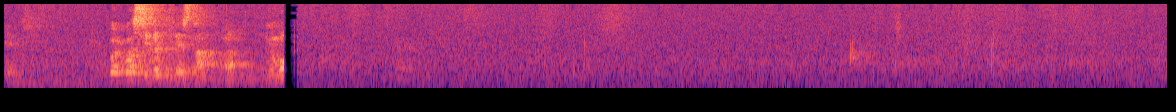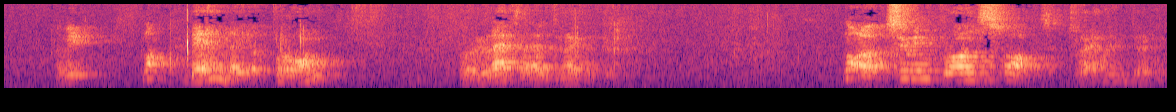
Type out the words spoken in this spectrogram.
Yes. What, what's in it just now? Huh? You know, Tapi not bend like a prawn or relax like a dragon. Not a swimming prawn sword, it's a dragon, dragon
